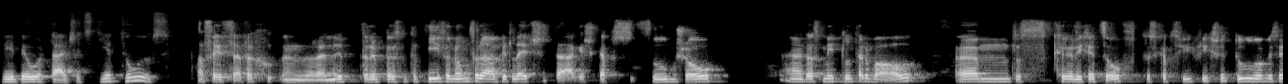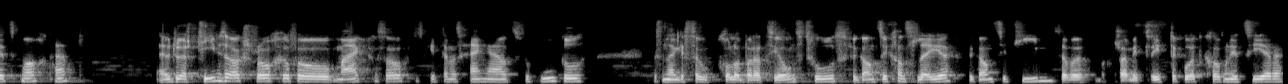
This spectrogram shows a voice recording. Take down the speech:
Wie beurteilst du jetzt die Tools? Also jetzt einfach in einer nicht repräsentativen Umfrage in den letzten Tagen ist, glaube ich, Zoom schon äh, das Mittel der Wahl. Ähm, das höre ich jetzt oft. Das ist, glaube ich, das häufigste Tool, das bis jetzt gemacht hat. Äh, du hast Teams angesprochen von Microsoft. Es gibt dann das Hangouts von Google. Das sind eigentlich so Kollaborationstools für ganze Kanzleien, für ganze Teams, aber man kann auch mit Dritten gut kommunizieren.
